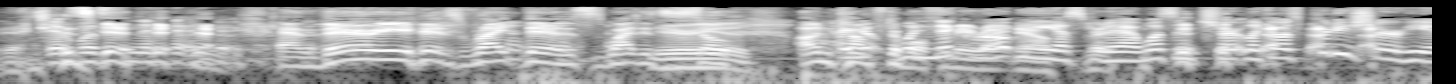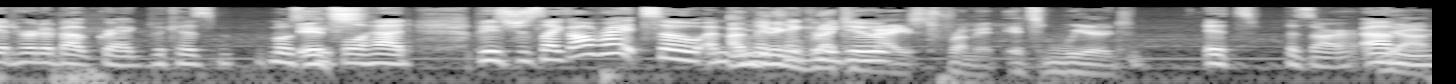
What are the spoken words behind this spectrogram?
It was Nick. and there he is, right there. This is why this Here is he so is. I know, uncomfortable when for Nick me wrote right now. me yesterday, I wasn't sure. Like I was pretty sure he had heard about Greg because most It's- people had. But he's just like, all right, so I'm, I'm like, getting can we do? recognized from it. It's weird. It's bizarre. Um, Yeah.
